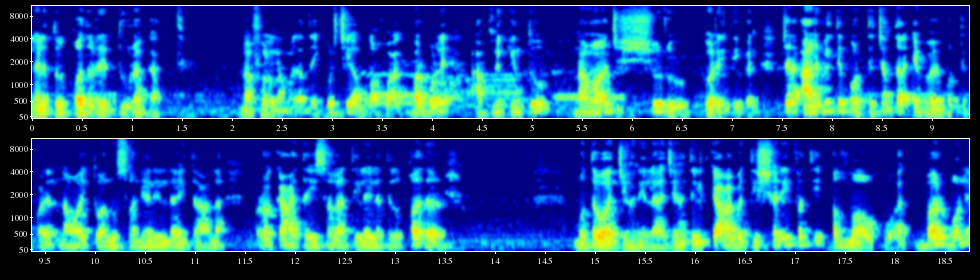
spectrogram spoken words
লাইলাতুল কদরের দু রাকাত নফল নামাজ আদায় করছি, আল্লাহু আকবার বলে আপনি কিন্তু নামাজ শুরু করে দিবেন। যারা আরবিতে পড়তে চান তারা এভাবে পড়তে পারেন, নাওয়াইতু আন উসাল্লি আলিল্লাহি তাআলা রাকাআতাই সালাতি লাইলাতুল কদর। মুতাওয়াজ্জিহান ইলা জিহাতিল কাবাতি শরীফাতি আল্লাহু আকবার বলে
